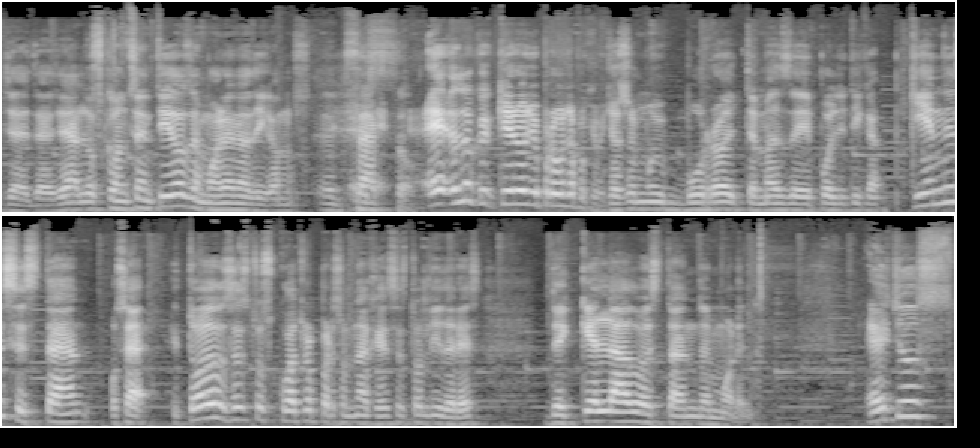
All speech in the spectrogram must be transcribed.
Ya, ya, ya. Los consentidos de Morena, digamos. Exacto. Eh, es lo que quiero yo preguntar, porque yo soy muy burro en temas de política. ¿Quiénes están, o sea, todos estos cuatro personajes, estos líderes, de qué lado están de Morena? Ellos.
